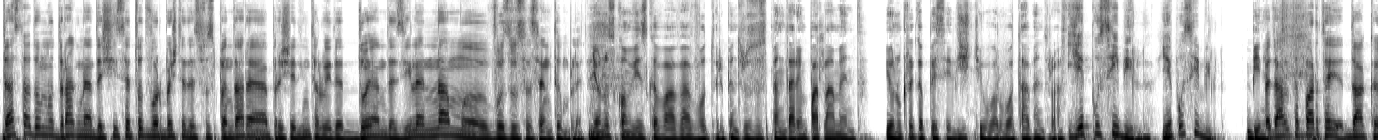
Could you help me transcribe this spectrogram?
De asta domnul Dragnea, deși se tot vorbește de suspendarea președintelui de 2 ani de zile, n-am uh, văzut să se întâmple. Eu nu sunt convins că va avea voturi pentru suspendare în Parlament. Eu nu cred că psd vor vota pentru asta. E posibil, e posibil. Bine. Pe de altă parte, dacă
